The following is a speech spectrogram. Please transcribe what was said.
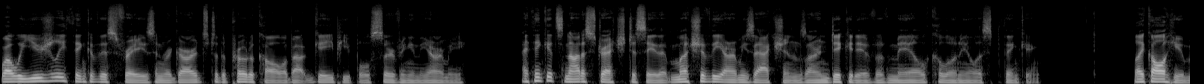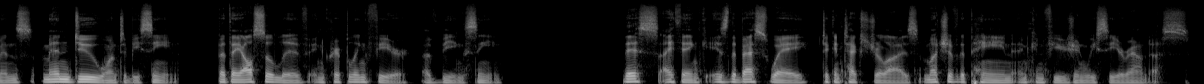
While we usually think of this phrase in regards to the protocol about gay people serving in the Army, I think it's not a stretch to say that much of the Army's actions are indicative of male colonialist thinking. Like all humans, men do want to be seen, but they also live in crippling fear of being seen. This, I think, is the best way to contextualize much of the pain and confusion we see around us.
